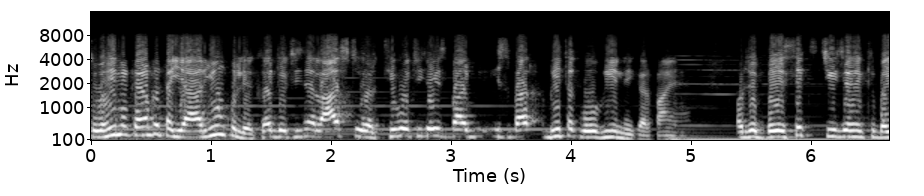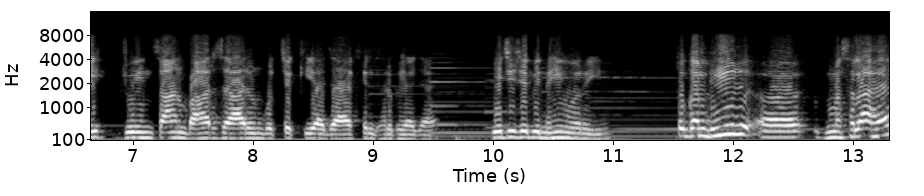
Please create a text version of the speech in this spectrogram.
तो वही मैं कह रहा हूँ तैयारियों को लेकर जो चीज़ें लास्ट ईयर थी वो चीज़ें इस बार इस बार अभी तक वो भी नहीं कर पाए हैं। और जो बेसिक चीज़ें हैं कि भाई जो इंसान बाहर से आ रहे हैं उनको चेक किया जाए फिर घर भेजा जाए ये चीज़ें भी नहीं हो रही है। तो गंभीर आ, मसला है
